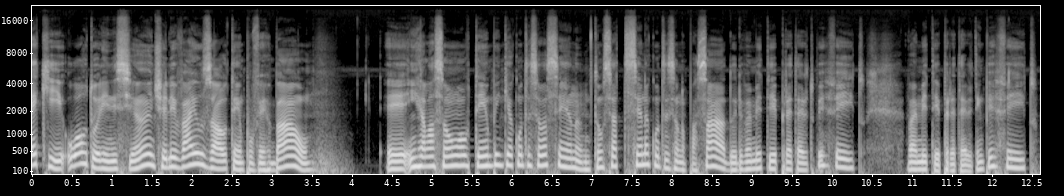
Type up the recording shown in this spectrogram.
é que o autor iniciante ele vai usar o tempo verbal é, em relação ao tempo em que aconteceu a cena. Então, se a cena aconteceu no passado, ele vai meter pretérito perfeito, vai meter pretérito imperfeito.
